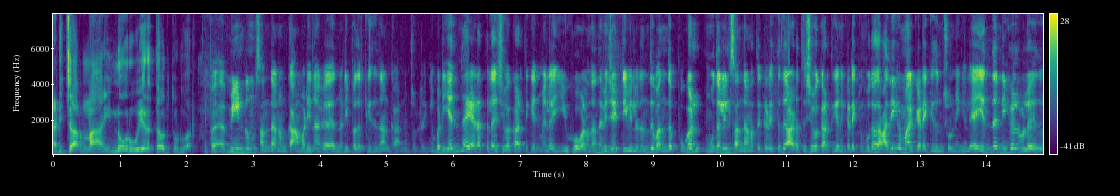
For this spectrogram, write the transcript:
நடித்தாருன்னா இன்னொரு உயரத்தை அவர் தொடுவார். இப்போ மீண்டும் சந்தானம் காமெடினாக நடிப்பதற்கு இதுதான் காரணம் சொல்றீங்க. பட் எந்த இடத்துல சிவகார்த்திகேயன் மேல ஈகோ வளர்ந்து அந்த விஜய் டிவில இருந்து வந்த புகழ் முதலில் சந்தானத்துக்கு கிடைத்தது. அடுத்து சிவகார்த்திகேயன் கிடைக்கும் போது அது அதிகமாக கிடைக்குதுன்னு சொன்னீங்க இல்லையா? எந்த நிகழ்வுல இது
